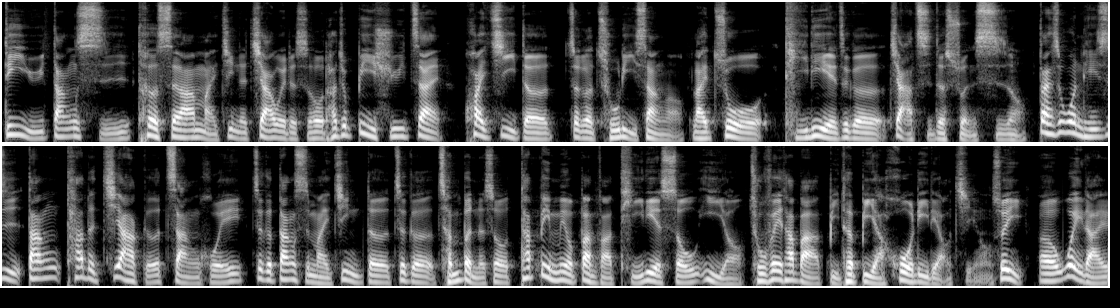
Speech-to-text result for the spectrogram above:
低于当时特斯拉买进的价位的时候，它就必须在会计的这个处理上哦来做。提列这个价值的损失哦，但是问题是，当它的价格涨回这个当时买进的这个成本的时候，它并没有办法提列收益哦，除非他把比特币啊获利了结哦。所以呃，未来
